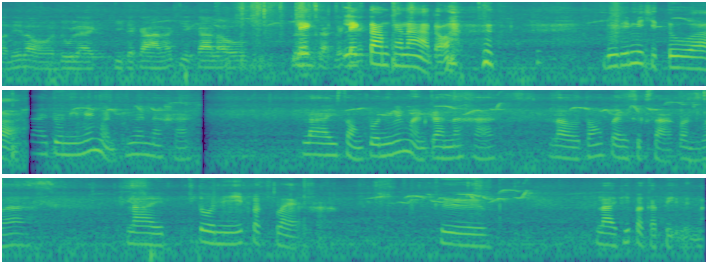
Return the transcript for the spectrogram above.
ตอนนี้เราดูแลกิจการแล้วกิจการเราเล็กริ่มจากเล็กตามขนาดเหรอ ดูที่มีกี่ตัว ลายตัวนี้ไม่เหมือนเพื่อนนะคะ ลายสองตัวนี้ไม่เหมือนกันนะคะ เราต้องไปศึกษาก่อนว่า ลายตัวนี้แปลกๆค่ะ คือ ลายที่ปกติเลยไหม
